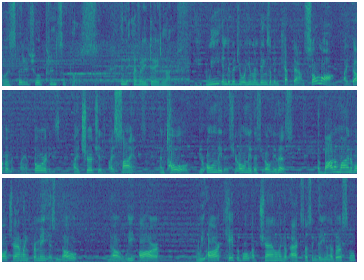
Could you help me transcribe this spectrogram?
with spiritual principles in everyday life. We individual human beings have been kept down so long by government, by authorities, by churches, by science, and told, you're only this, you're only this, you're only this. The bottom line of all channeling for me is no, no, we are, we are capable of channeling, of accessing the universal,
